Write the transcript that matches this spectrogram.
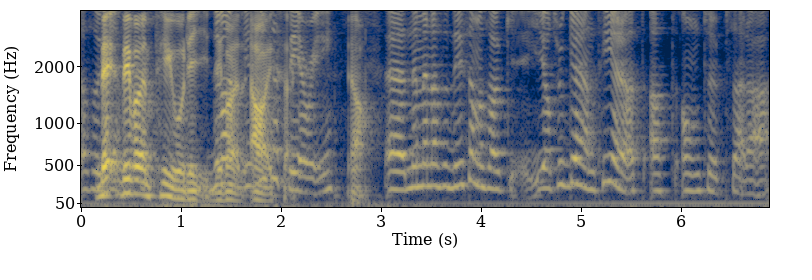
Alltså, Det, det var en teori. det var, var, ja, exakt. theory. Ja. Eh, nej men alltså det är samma sak, jag tror garanterat att om typ så här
